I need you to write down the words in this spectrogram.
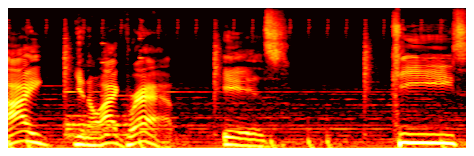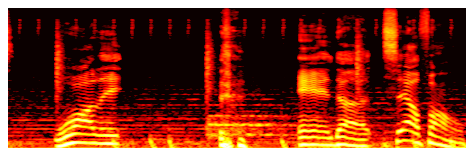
I, you know, I grab is keys, wallet, and uh, cell phone.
